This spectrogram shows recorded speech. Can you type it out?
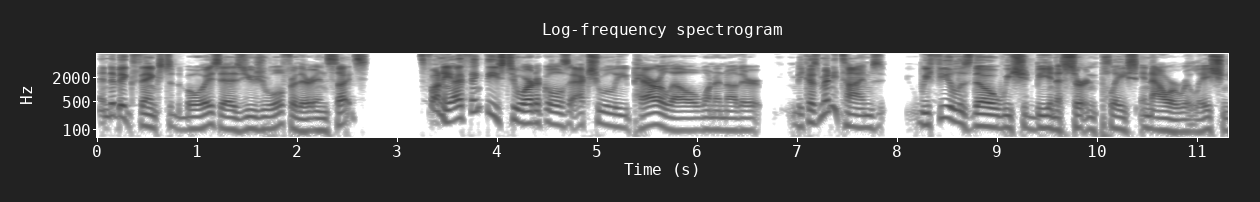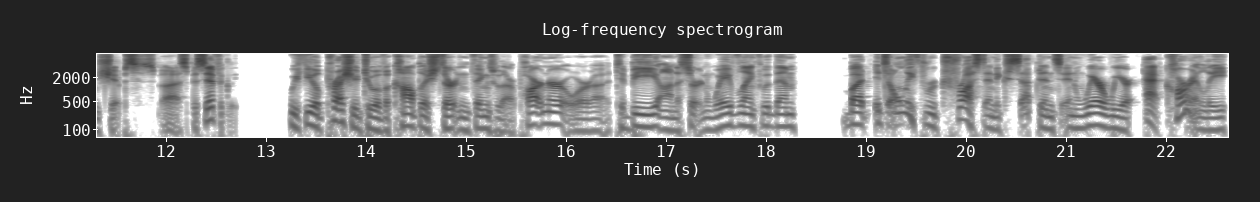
And a big thanks to the boys, as usual, for their insights. It's funny, I think these two articles actually parallel one another because many times we feel as though we should be in a certain place in our relationships uh, specifically. We feel pressured to have accomplished certain things with our partner or uh, to be on a certain wavelength with them. But it's only through trust and acceptance in where we are at currently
